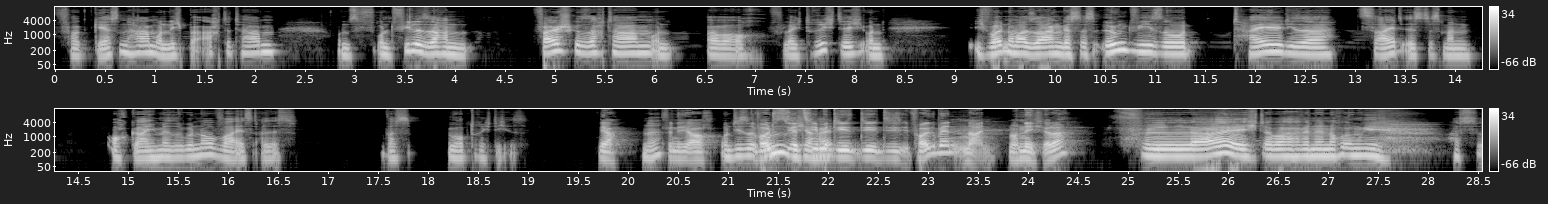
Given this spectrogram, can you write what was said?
vergessen haben und nicht beachtet haben und, und viele Sachen falsch gesagt haben und aber auch vielleicht richtig. Und ich wollte nochmal sagen, dass das irgendwie so Teil dieser Zeit ist, dass man auch gar nicht mehr so genau weiß, alles, was überhaupt richtig ist. Ja, Ne? finde ich auch. Und diese Wolltest du jetzt hiermit die, die, die Folge beenden? Nein, noch nicht, oder? Vielleicht, aber wenn du noch irgendwie. Hast du,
